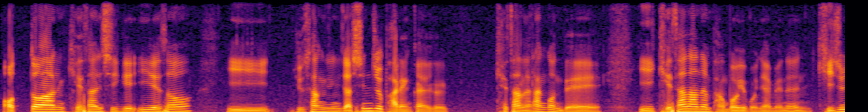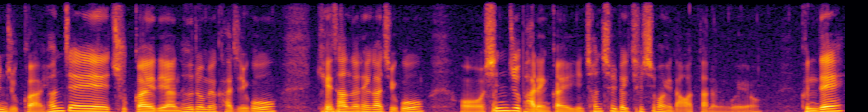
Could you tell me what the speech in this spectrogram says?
어떠한 계산식에 의해서 이 유상증자 신주 발행가액을 계산을 한 건데 이 계산하는 방법이 뭐냐면은 기준 주가 현재 주가에 대한 흐름을 가지고 계산을 해가지고 어 신주 발행가액인 1770원이 나왔다는 거예요. 근데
